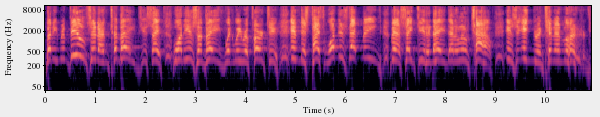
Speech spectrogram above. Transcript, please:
but He reveals it unto babes. You say, What is a babe when we refer to in this passage? What does that mean? May I say to you today that a little child is ignorant and unlearned.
